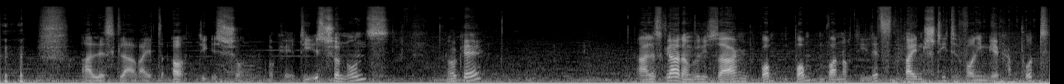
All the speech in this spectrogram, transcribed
Alles klar, weiter. Oh, die ist schon. Okay, die ist schon uns. Okay. Alles klar, dann würde ich sagen, Bomben, Bomben waren noch die letzten beiden Städte von ihm hier kaputt.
